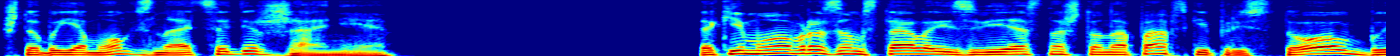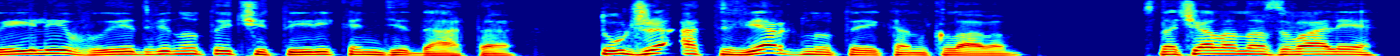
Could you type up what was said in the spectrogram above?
чтобы я мог знать содержание. Таким образом, стало известно, что на папский престол были выдвинуты четыре кандидата, тут же отвергнутые конклавом. Сначала назвали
